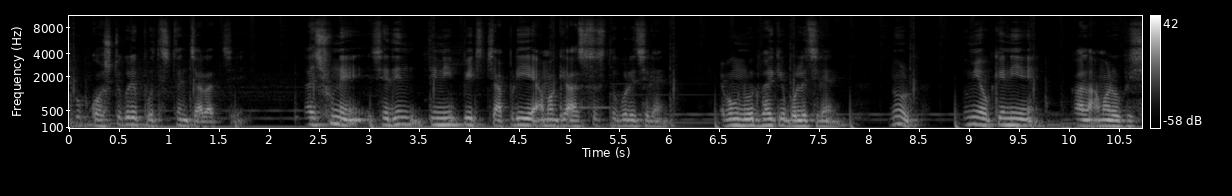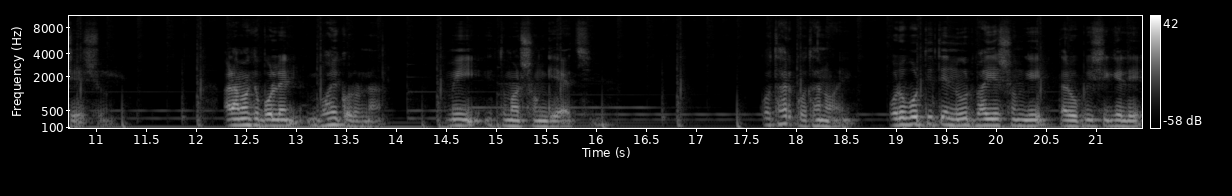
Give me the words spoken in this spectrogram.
খুব কষ্ট করে প্রতিষ্ঠান চালাচ্ছে। তাই শুনে সেদিন তিনি পিঠ চাপড়িয়ে আমাকে আশ্বস্ত করেছিলেন এবং নূর ভাইকে বলেছিলেন, নূর, তুমি ওকে নিয়ে কাল আমার অফিসে এসো। আর আমাকে বললেন, ভয় করো না, আমি তোমার সঙ্গে আছি। কথার কথা নয়। পরবর্তীতে নূর ভাইয়ের সঙ্গে তার অফিসে গেলে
